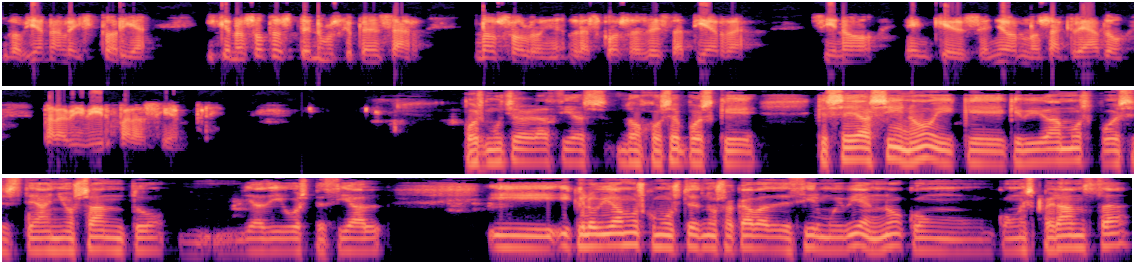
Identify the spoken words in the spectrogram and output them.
gobierna la historia y que nosotros tenemos que pensar no solo en las cosas de esta tierra, sino en que el Señor nos ha creado para vivir para siempre. Pues muchas gracias, don José, pues que, que sea así, ¿no? Y que, que, vivamos pues este año santo, ya digo, especial, y, y, que lo vivamos como usted nos acaba de decir muy bien, ¿no? Con, con esperanza,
